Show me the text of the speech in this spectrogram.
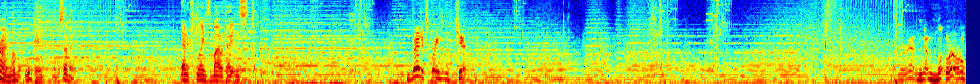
on level okay, level seven. That explains the Bile Titans. That explains the shit. Alright, we got more. Whoa.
